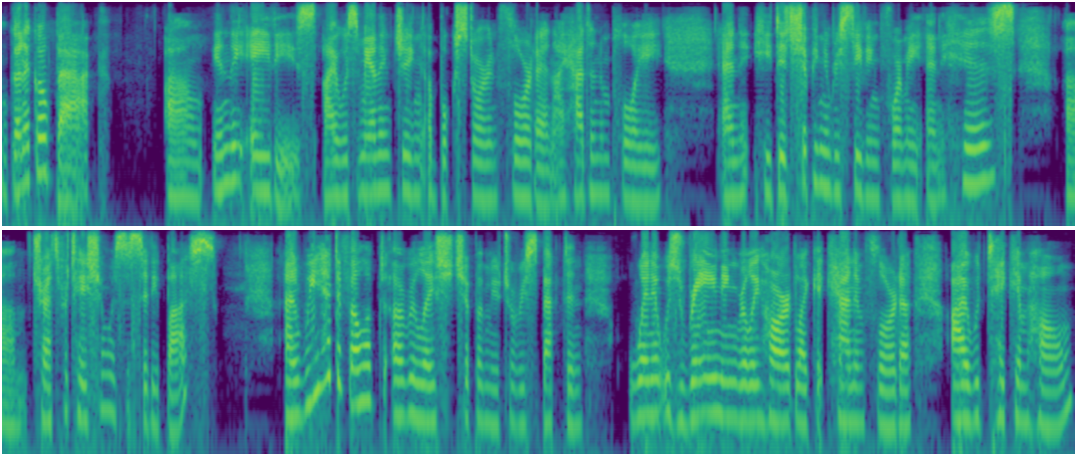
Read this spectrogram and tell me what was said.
I'm going to go back um, in the 80s, I was managing a bookstore in Florida and I had an employee and he did shipping and receiving for me, and his um, transportation was the city bus. And we had developed a relationship of mutual respect. And when it was raining really hard, like it can in Florida, I would take him home.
